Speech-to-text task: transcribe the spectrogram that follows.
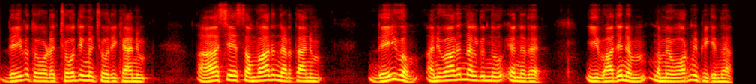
ദൈവത്തോട് ചോദ്യങ്ങൾ ചോദിക്കാനും ആശയ സംവാദം നടത്താനും ദൈവം അനുവാദം നൽകുന്നു എന്നത് ഈ വചനം നമ്മെ ഓർമ്മിപ്പിക്കുന്ന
